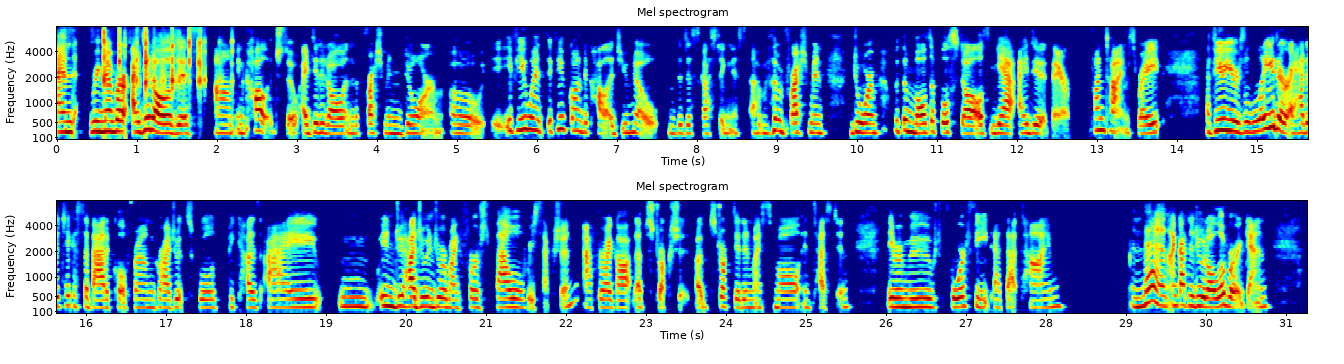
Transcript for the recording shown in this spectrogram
And remember, I did all of this um, in college. So I did it all in the freshman dorm. Oh, if you went, if you've gone to college, you know the disgustingness of the freshman dorm with the multiple stalls. Yeah, I did it there. Fun times, right? A few years later, I had to take a sabbatical from graduate school because I mm, had to endure my first bowel resection after I got obstruction, obstructed in my small intestine. They removed four feet at that time. And then I got to do it all over again.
